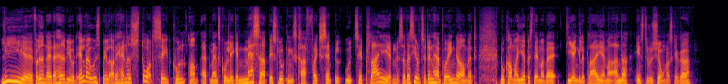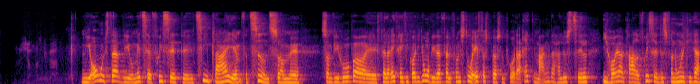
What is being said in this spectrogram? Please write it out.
Lige øh, forleden dag, der havde vi jo et ældre udspil, og det handlede stort set kun om, at man skulle lægge masser af beslutningskraft, for eksempel ud til plejehjemmene. Så hvad siger du til den her pointe om, at nu kommer I og bestemmer, hvad de enkelte plejehjem og andre institutioner skal gøre? I Aarhus der er vi jo med til at frisætte øh, 10 plejehjem for tiden, som, øh, som vi håber øh, falder rigtig, rigtig godt i jorden. Vi har i hvert fald fået en stor efterspørgsel på, og der er rigtig mange, der har lyst til i højere grad at frisættes for nogle af de her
